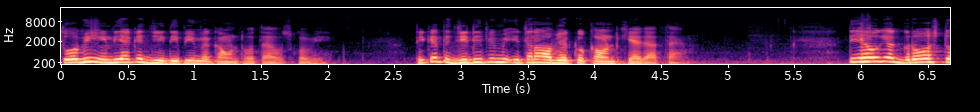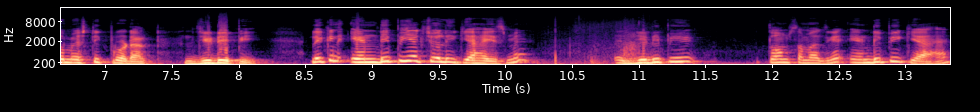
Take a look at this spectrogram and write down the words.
तो भी इंडिया के जीडीपी में काउंट होता है उसको भी। ठीक है तो जीडीपी में इतना ऑब्जेक्ट को काउंट किया जाता है। तो ये हो गया ग्रॉस डोमेस्टिक प्रोडक्ट जीडीपी लेकिन एनडीपी एक्चुअली क्या है इसमें? जीडीपी तो हम समझ गए एनडीपी क्या है?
